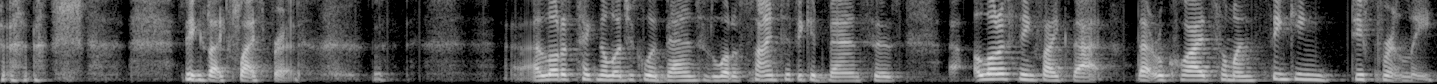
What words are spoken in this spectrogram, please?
things like sliced bread. a lot of technological advances, a lot of scientific advances, a lot of things like that that required someone thinking differently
